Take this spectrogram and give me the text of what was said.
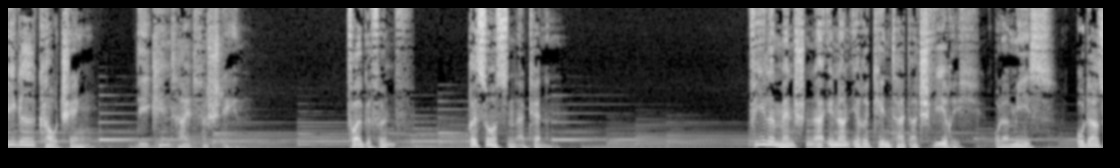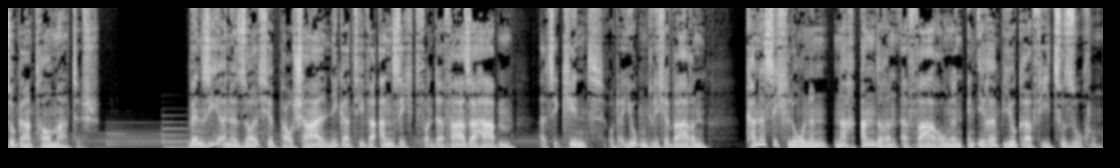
Spiegel Coaching. Die Kindheit verstehen. Folge 5. Ressourcen erkennen. Viele Menschen erinnern ihre Kindheit als schwierig oder mies oder sogar traumatisch. Wenn Sie eine solche pauschal negative Ansicht von der Phase haben, als Sie Kind oder Jugendliche waren, kann es sich lohnen, nach anderen Erfahrungen in Ihrer Biografie zu suchen.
